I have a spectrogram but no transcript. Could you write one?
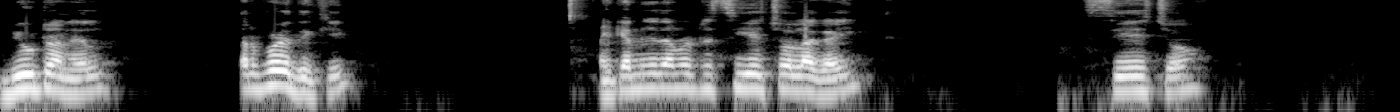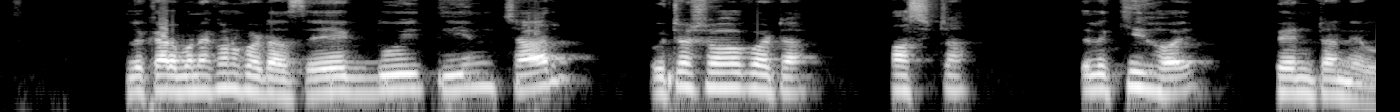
বিউটানেল তারপরে দেখি। এখানে যদি আমরা একটা সিএইচও লাগাই সিএইচও তাহলে কার্বন এখন কয়টা আছে? এক দুই তিন চার ওইটা সহ কয়টা? পাঁচটা। তাহলে কি হয়? পেন্টানেল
